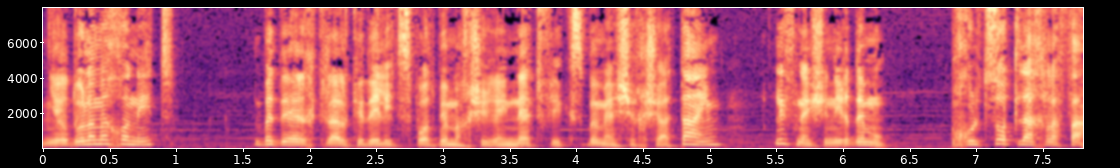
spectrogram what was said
ירדו למכונית, בדרך כלל כדי לצפות במכשירי נטפליקס במשך שעתיים, לפני שנרדמו. חולצות להחלפה,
